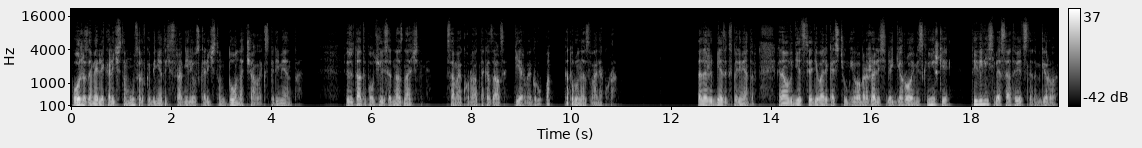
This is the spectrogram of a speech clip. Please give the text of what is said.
Позже замерили количество мусора в кабинетах и сравнили его с количеством до начала эксперимента. Результаты получились однозначными. Самой аккуратной оказалась первая группа, которую назвали аккуратной. Да даже без экспериментов. Когда мы в детстве одевали костюм и воображали себя героем из книжки, то и вели себя соответственно этому герою.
